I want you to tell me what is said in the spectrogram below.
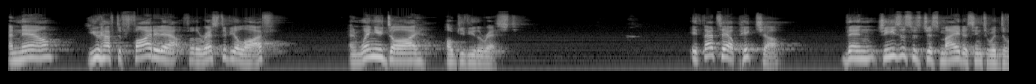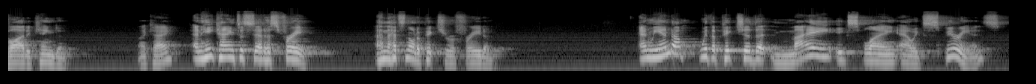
And now you have to fight it out for the rest of your life. And when you die, I'll give you the rest. If that's our picture, then Jesus has just made us into a divided kingdom. Okay? And he came to set us free. And that's not a picture of freedom. And we end up with a picture that may explain our experience,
